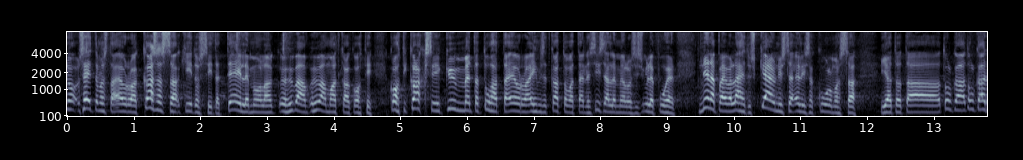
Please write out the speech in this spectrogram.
no, 700 euroa kasassa, kiitos siitä teille. Me ollaan hyvää, hyvää matkaa kohti, kohti 20 000 euroa. Ihmiset katsovat tänne sisälle. Meillä on siis Yle Puheen nenäpäivän lähetys käynnissä Elisa Kulmassa. Ja tota, tulkaa, tulkaa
